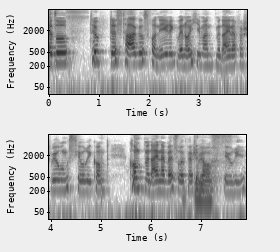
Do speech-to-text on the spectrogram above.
Also, Tipp des Tages von Erik, wenn euch jemand mit einer Verschwörungstheorie kommt, kommt mit einer besseren genau. Verschwörungstheorie. Genau.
